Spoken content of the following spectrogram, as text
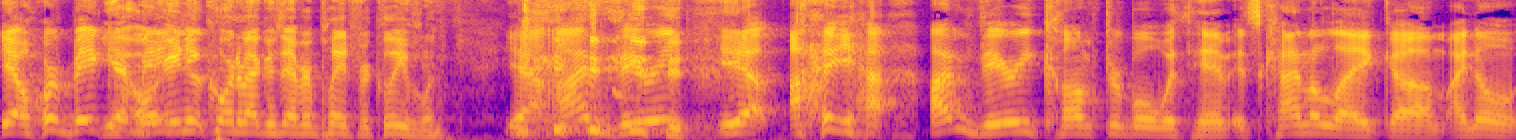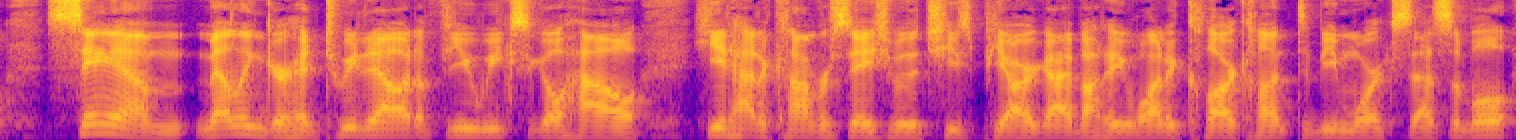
Yeah, or Baker yeah, or any quarterback who's ever played for Cleveland. Yeah, I'm very yeah, I, yeah, I'm very comfortable with him. It's kind of like um, I know Sam Mellinger had tweeted out a few weeks ago how he had had a conversation with a Chiefs PR guy about how he wanted Clark Hunt to be more accessible,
